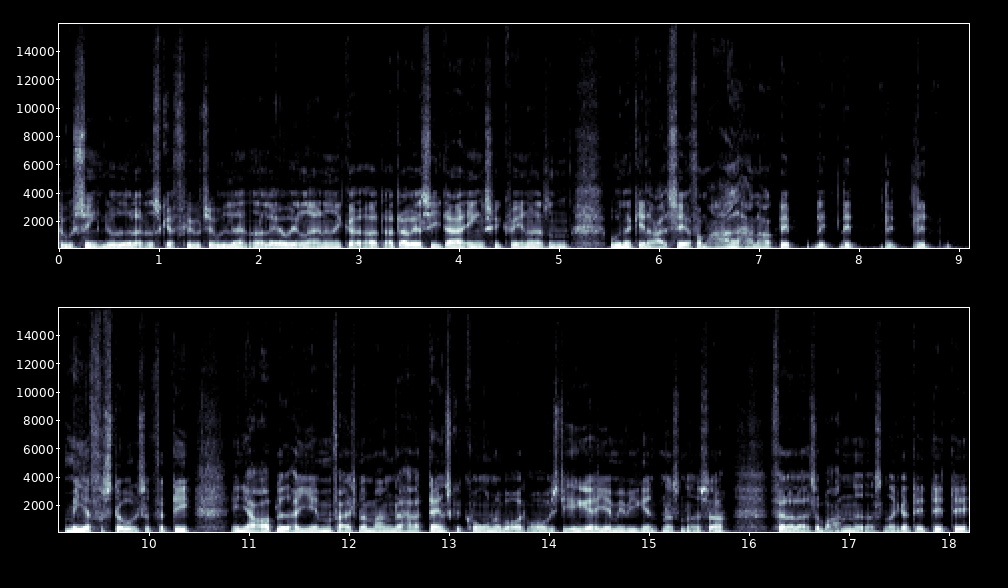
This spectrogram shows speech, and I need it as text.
du er sent ude, eller du skal flyve til udlandet og lave et eller andet. Ikke? Og, og der vil jeg sige, der er engelske kvinder, sådan, uden at generalisere for meget, har nok lidt, lidt, lidt, lidt, lidt mere forståelse for det, end jeg har oplevet herhjemme, faktisk med mange, der har danske koner, hvor, hvor hvis de ikke er hjemme i weekenden og sådan noget, så falder der altså brænde ned og sådan noget. Ikke? Og det, det, det,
